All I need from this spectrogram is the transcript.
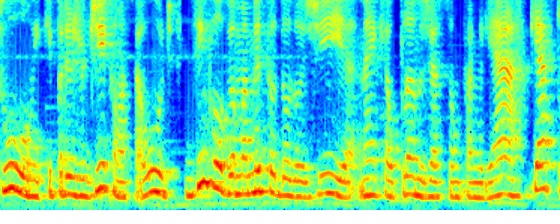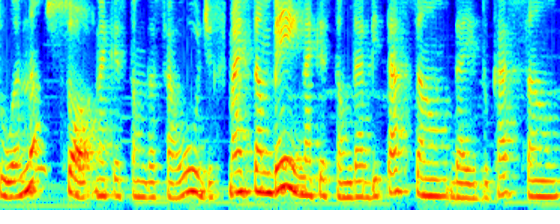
atuam e que prejudicam a saúde, desenvolveu uma metodologia, né, que é o plano de ação familiar, que atua não só na questão da saúde, mas também na questão da habitação, da educação,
